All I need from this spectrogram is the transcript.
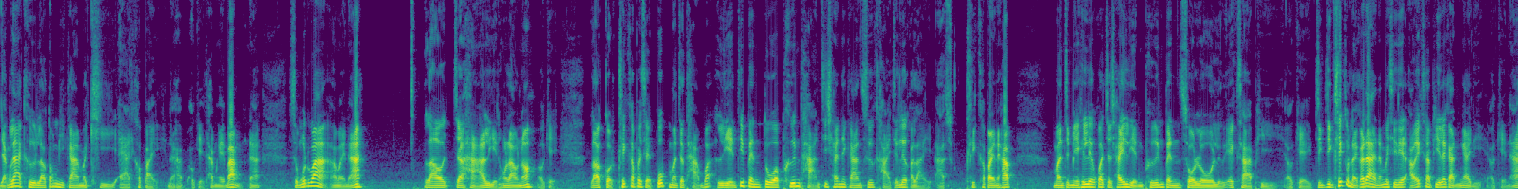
อย่างแรกคือเราต้องมีการมาคีย์แอดเข้าไปนะครับ โอเคทำไงบ้างนะ สมมุติว่าเอาใหม่นะ เราจะหาเหรียญของเราเนาะ โอเค เรากดคลิกเข้าไปเสร็จปุ๊บ มันจะถามว่าเหรียญที่เป็นตัวพื้นฐานที่ใช้ในการซื้อขายจะเลือกอะไร อะ คลิกเข้าไปนะครับ มันจะมีให้เลือกว่าจะใช้เหรียญพื้นเป็นโซโลหรือ XRP โอเค จริงๆ คลิกตัวไหนก็ได้นะ ไม่ซีเรียส เอา XRP แล้วกันง่ายดี โอเคนะ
